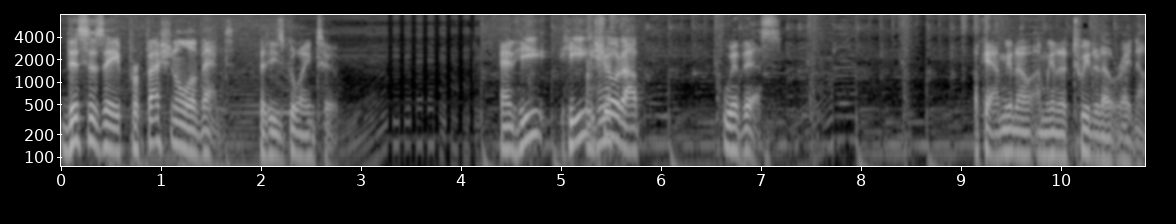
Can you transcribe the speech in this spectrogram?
this is a professional event that he's going to, and he he mm-hmm. showed up with this. Okay, I'm gonna I'm gonna tweet it out right now.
